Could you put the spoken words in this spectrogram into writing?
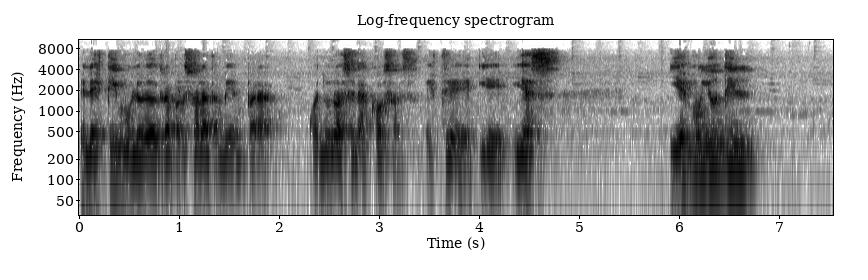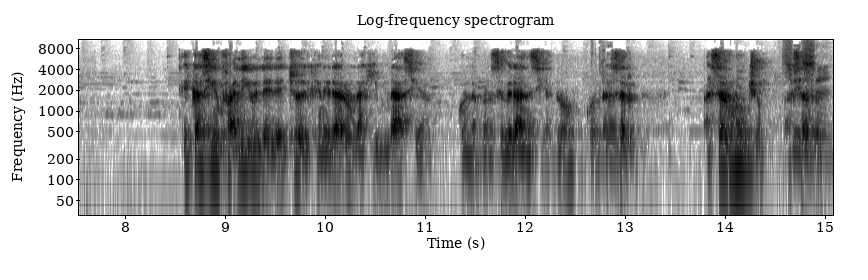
el estímulo de otra persona también para cuando uno hace las cosas este y es y es muy útil es casi infalible el hecho de generar una gimnasia con la perseverancia no con Claro. hacer hacer mucho Sí, hacer sí,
